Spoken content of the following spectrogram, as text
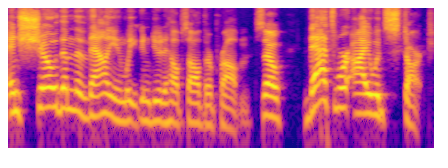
and show them the value in what you can do to help solve their problem. So that's where I would start.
